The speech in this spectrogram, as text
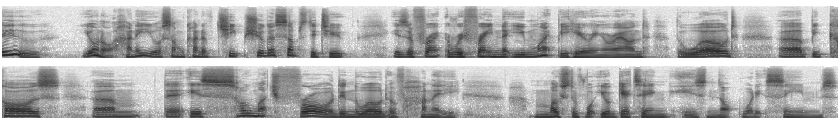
Ooh, you're not honey, you're some kind of cheap sugar substitute is a, fr- a refrain that you might be hearing around the world uh, because um, there is so much fraud in the world of honey. Most of what you're getting is not what it seems,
